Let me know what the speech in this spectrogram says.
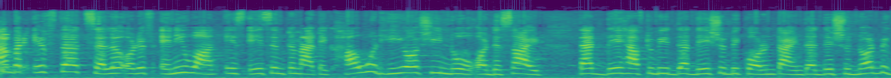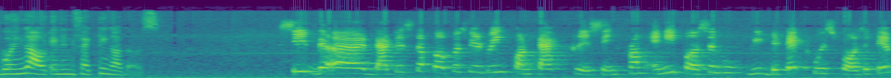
So- but if that seller or if anyone is asymptomatic, how would he or she know or decide that they have to be, that they should be quarantined, that they should not be going out and infecting others? See, the, uh, that is the purpose we are doing contact tracing. From any person who we detect who is positive,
